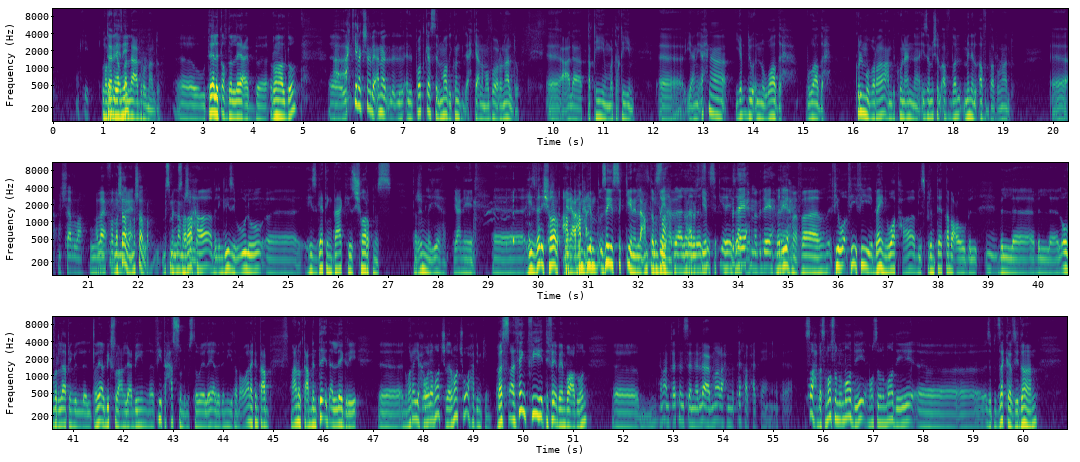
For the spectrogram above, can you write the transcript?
أكيد. وثاني مرتين. أفضل لاعب رونالدو. آه، وثالث أفضل لاعب آه، رونالدو. آه، أحكي لك شغلة. أنا ال- ال- البودكاست الماضي كنت بدي أحكي على موضوع رونالدو آه، على التقييم وتقييم. آه، يعني إحنا يبدو إنه واضح واضح. كل مباراة عم بيكون عندنا إذا مش الأفضل من الأفضل رونالدو. آه، ما شاء الله. و- الله يحفظه ما شاء الله ما شاء الله. بسم الله ما شاء الله. صراحة بالإنجليزي بيقولوا he's getting back his sharpness ترجم لنا إياها. يعني he's very sharp عم, يعني عم بيمض زي السكين اللي عم تمضيها. عرفت كيف؟ بده يحمى بده يحمى بده يحمى. ففي في في باينة واضحة بال sprintات تبعه بال بال بال overlapping بالطريقة اللي بيكسر عن اللاعبين. في تحسن بمستوى اللياقة البدنية تبعه. أنا كنت عم مع إنه كنت عم بنتقد أليجري آه، إنه ما ريح ولا ماتش غير ماتش واحد يمكن. بس I think في اتفاق بين بعضهم. آه، هران لا تنسى إن اللاعب ما راح المنتخب حتى يعني ف... صح بس الموسم الماضي الموسم الماضي آه، آه، إذا بتتذكر زيدان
